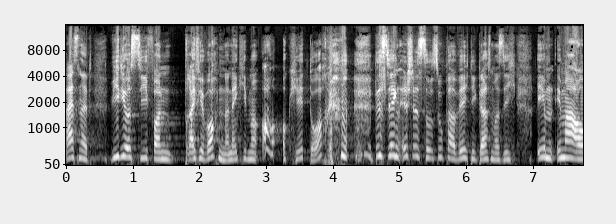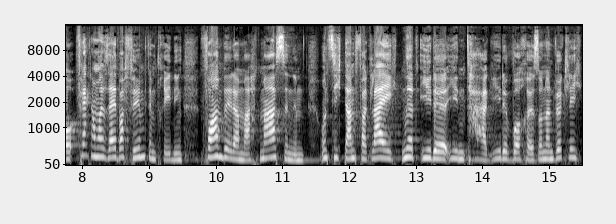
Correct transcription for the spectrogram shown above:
weiß nicht, Videos, die von drei, vier Wochen, dann denke ich mir, oh, okay, doch. Deswegen ist es so super wichtig, dass man sich eben immer auch, vielleicht auch mal selber filmt im Training, Formbilder macht, Maße nimmt und sich dann vergleicht, nicht jede, jeden Tag, jede Woche, sondern wirklich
